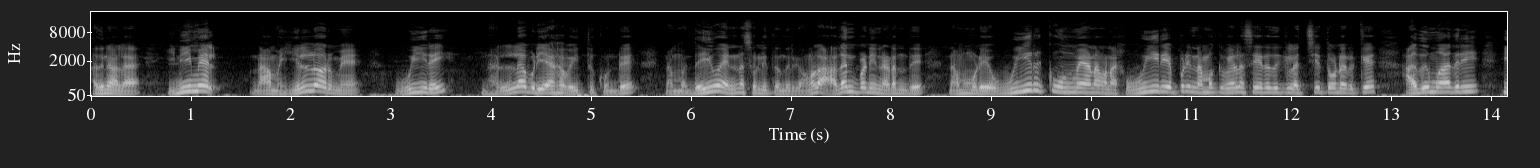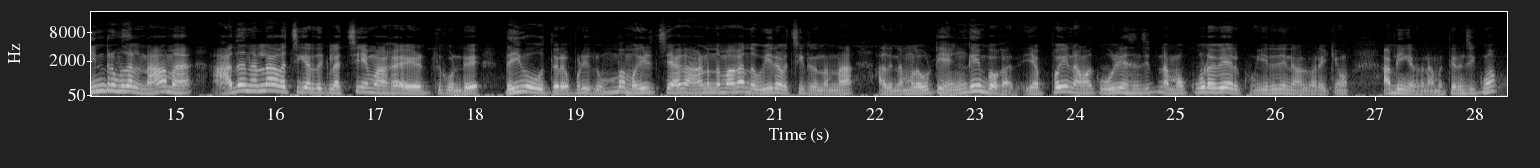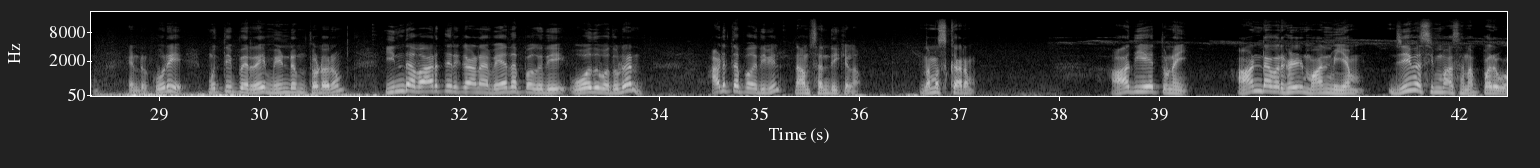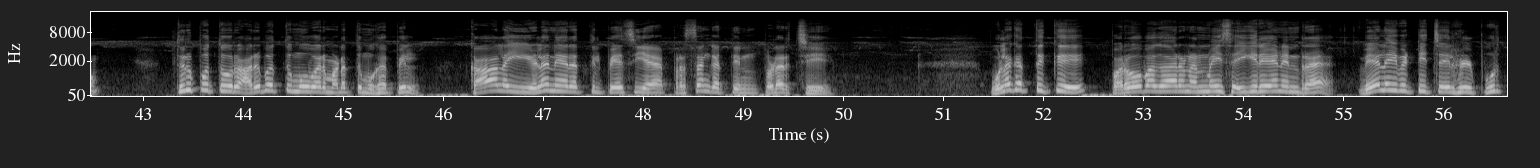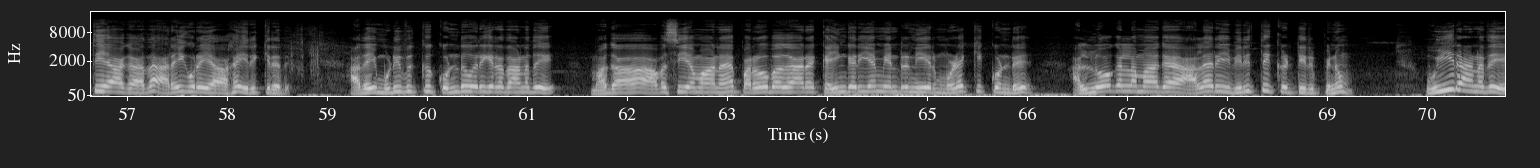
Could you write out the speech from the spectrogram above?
அதனால் இனிமேல் நாம் எல்லோருமே உயிரை நல்லபடியாக வைத்துக்கொண்டு நம்ம தெய்வம் என்ன சொல்லி தந்திருக்காங்களோ அதன்படி நடந்து நம்முடைய உயிருக்கு உண்மையானவனாக உயிர் எப்படி நமக்கு வேலை செய்கிறதுக்கு லட்சியத்தோடு இருக்குது அது மாதிரி இன்று முதல் நாம் அதை நல்லா வச்சுக்கிறதுக்கு லட்சியமாக எடுத்துக்கொண்டு தெய்வ உத்தரப்படி ரொம்ப மகிழ்ச்சியாக ஆனந்தமாக அந்த உயிரை வச்சுக்கிட்டு இருந்தோம்னா அது நம்மளை விட்டு எங்கேயும் போகாது. எப்போயும் நமக்கு ஊழியம் செஞ்சுட்டு நம்ம கூடவே இருக்கும் இறுதி நாள் வரைக்கும் அப்படிங்கிறத நம்ம தெரிஞ்சுக்குவோம் என்று கூறி முத்திப்பேரை மீண்டும் தொடரும். இந்த வாரத்திற்கான வேத பகுதி ஓதுவதுடன் அடுத்த பகுதியில் நாம் சந்திக்கலாம். நமஸ்காரம். ஆதியே துணை ஆண்டவர்கள் மான்மியம் ஜீவசிம்மாசன பருவம். திருப்புத்தூர் அறுபத்து மூவர் மடத்து முகப்பில் காலை இளநேரத்தில் பேசிய பிரசங்கத்தின் தொடர்ச்சி. உலகத்துக்கு பரோபகார நன்மை செய்கிறேன் என்ற வேலை வெட்டி செயல்கள் பூர்த்தியாகாத அரைகுறையாக இருக்கிறது. அதை முடிவுக்கு கொண்டு வருகிறதானது மகா அவசியமான பரோபகார கைங்கரியம் என்று நீர் முழக்கிக் கொண்டு அல்லோகல்லமாக அலறி விரித்து கட்டிருப்பினும் உயிரானது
